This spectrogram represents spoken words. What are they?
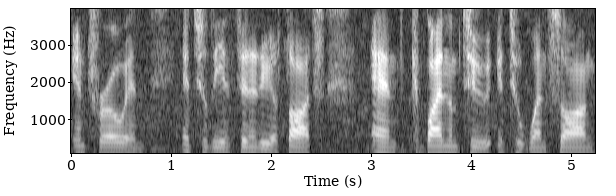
intro and into the infinity of thoughts and combined them to into one song,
